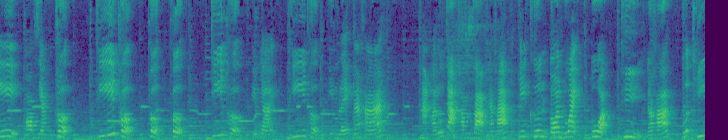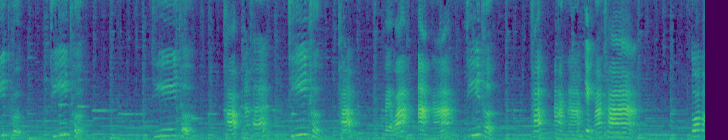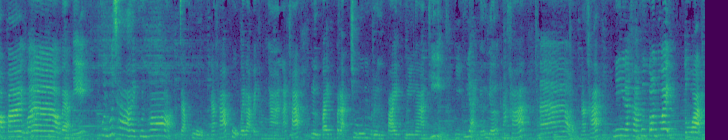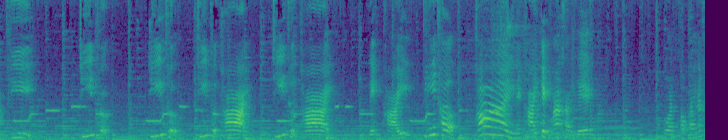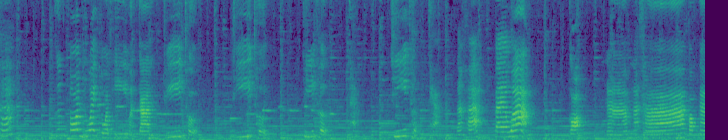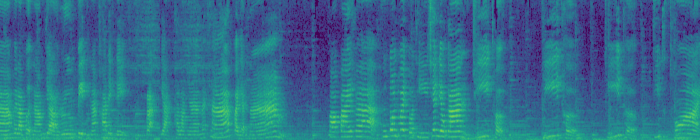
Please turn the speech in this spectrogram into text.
ออกเสียงเถอะทีเถอะเถอะเถอะทีเถอะพิมพ์ใหญ่ทีเถอะพิมพ์เล็กนะคะอะมารู้จักคำศัพท์นะคะ ที่ขึ้นต้นด้วยตัวทีนะคะตัวที่เถอะที่เถอะที่เถอะทับนะคะที่เถอะทับ แปลว่าอ่างน้ำที่เถอะทับอ่างน้ำเก่งมากค่ะ ตัวต่อไปว้าวแบบนี้ คุณผู้ชายคุณพ่อจะผูกนะคะผูกเวลาไปทำงานนะคะ หรือไปประชุมหรือไปคุยงานที่มีผู้ใหญ่เยอะๆนะคะอ้าวนะคะ นี่นะคะขึ้นต้นด้วยตัวทีที่เถอะที่เถอะที่เถอะทายที่เถอะทาย เล็กไทยที่เถอะทายเล็กไทยเก่งมากค่ะเด็กๆตัวต่อไปนะคะ ขึ้นต้นด้วยตัวทีเหมือนกันที่เถอที่เถอที่เถอแท็ที่เถอแท็นะคะ แปลว่าก๊อกน้ำนะคะก๊อกน้ำเวลาเปิดน้ำอย่าลืมปิดนะคะ เด็กๆ ประหยัดพลังงานนะคะ ประหยัดน้ำ ต่อไปค่ะ ขึ้นต้นด้วยตัวทีเช่นเดียวกันทีเถอะทีเถอะท teeter teeter toy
